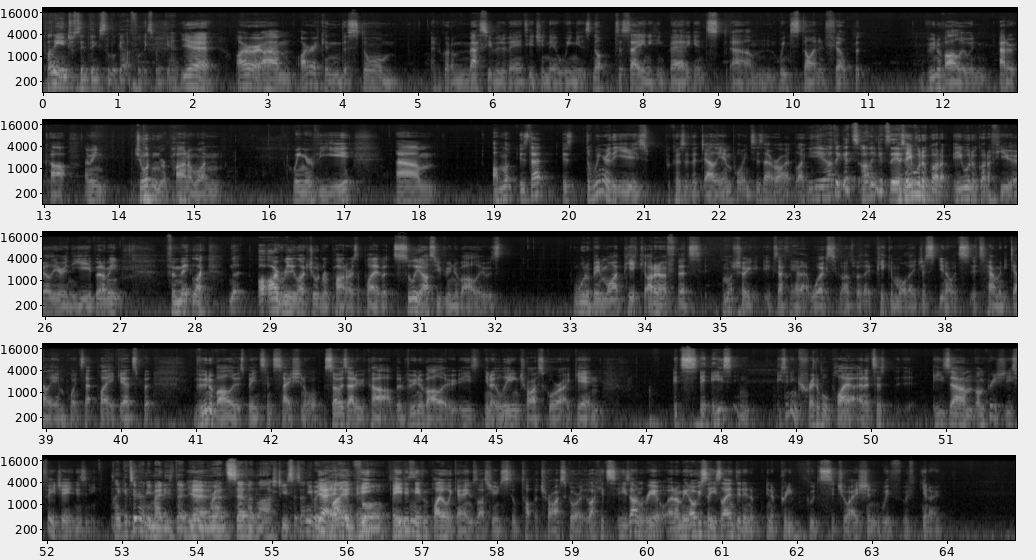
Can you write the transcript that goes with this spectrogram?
plenty of interesting things to look out for this weekend. Yeah, I um, I reckon the Storm have got a massive advantage in their wingers. Not to say anything bad against um, Winterstein and Feldt, but Vunivalu and Addo-Carr. I mean, Jordan Rapana won Winger of the Year. Um, I'm not. Is that is the Winger of the Year is because of the Dally M points? Is that right? Like, Yeah, I think it's I think it's there. because he would have got a, he would have got a few earlier in the year. But I mean, for me, like I- really like Jordan Rapana as a player, but Suliasi Vunivalu was would have been my pick. I don't know if that's I'm not sure exactly how that works. To be honest, whether they pick him or they just you know it's it's how many Dally M points that player gets, but. Vunivalu has been sensational. So is Addo-Carr, but Vunivalu, he's you know leading try scorer again. It's he's he's an incredible player, and it's a he's um I'm pretty sure he's Fijian, isn't he? Like considering he made his debut in round seven last year, so it's only been Yeah, playing he, for. he didn't even play all the games last year and still top the try scorer. Like it's he's unreal, and I mean obviously he's landed in a in a pretty good situation with with you know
